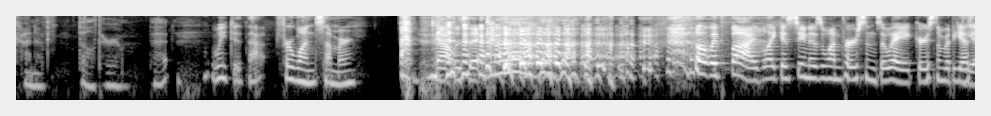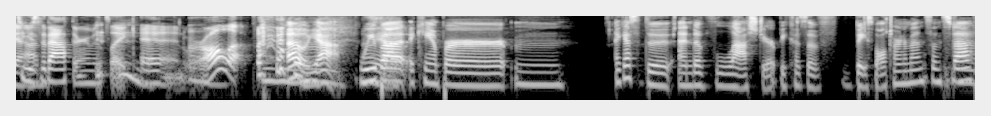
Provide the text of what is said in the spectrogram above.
kind of fell through. But We did that for one summer. That was it. but with five, like as soon as one person's awake or somebody has to use the bathroom, it's like, mm-hmm. and we're mm-hmm. all up. Mm-hmm. Oh yeah, we oh, yeah. bought a camper. Mm, I guess at the end of last year because of baseball tournaments and stuff.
